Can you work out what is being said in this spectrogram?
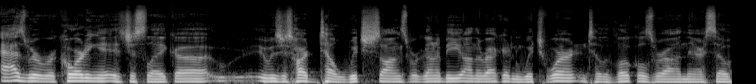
as we are recording it, it's just like uh, it was just hard to tell which songs were going to be on the record and which weren't until the vocals were on there. So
